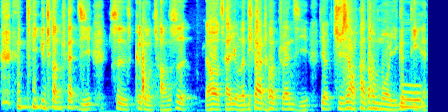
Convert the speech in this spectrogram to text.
第一张专辑是各种尝试，然后才有了第二张专辑，要具象化到某一个点。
